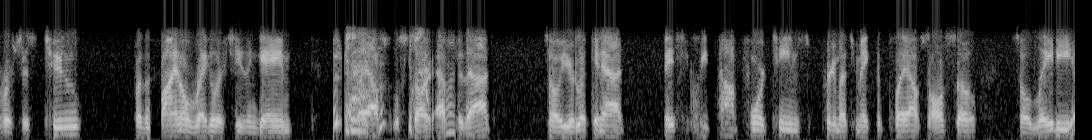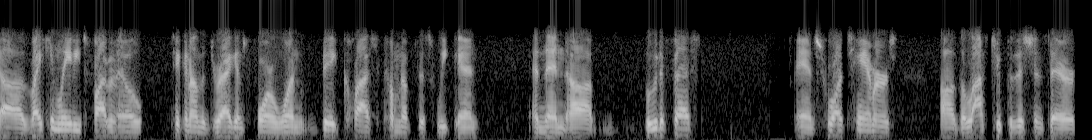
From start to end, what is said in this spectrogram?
versus two for the final regular season game. The playoffs will start after that. So you're looking at basically top four teams pretty much make the playoffs also. So lady uh Viking ladies five and zero taking on the Dragons four and one. Big clash coming up this weekend. And then uh Budapest and Schwaz Hammers, uh the last two positions there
